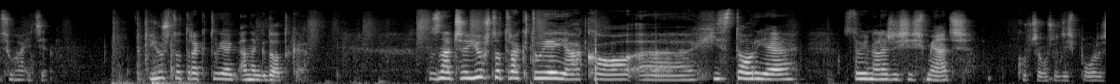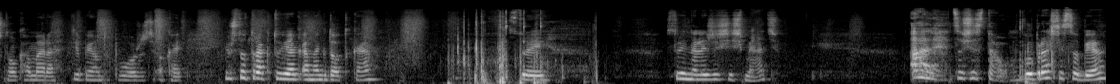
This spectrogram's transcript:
Słuchajcie, już to traktuję jak anegdotkę. To znaczy, już to traktuję jako e, historię, z której należy się śmiać. Kurczę, muszę gdzieś położyć tą kamerę. Gdzie by ją tu położyć? Okej. Już to traktuję jak anegdotkę, z której, z której należy się śmiać. Ale co się stało? Wyobraźcie sobie,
